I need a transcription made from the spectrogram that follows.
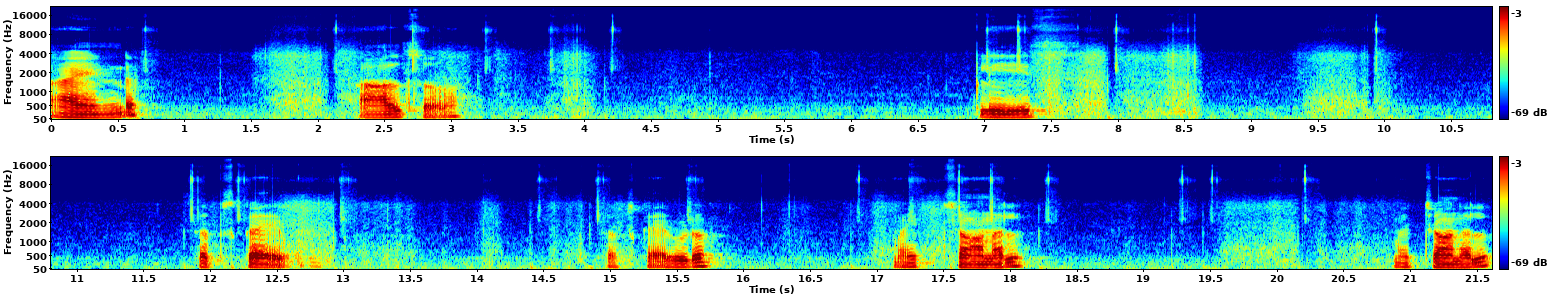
and also please subscribe subscribe to my channel. My channel.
